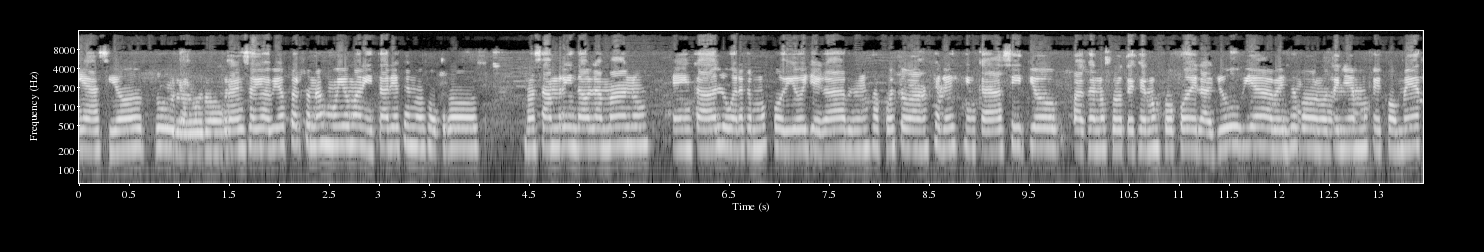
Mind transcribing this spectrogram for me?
Y ha sido duro. Gracias a Dios había personas muy humanitarias que nosotros nos han brindado la mano en cada lugar que hemos podido llegar. Nos ha puesto ángeles en cada sitio para que nos protegiera un poco de la lluvia. A veces cuando no teníamos que comer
